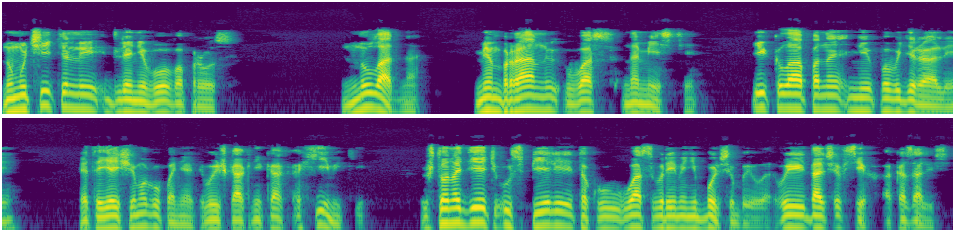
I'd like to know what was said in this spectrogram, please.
но мучительный для него вопрос. «Ну ладно, мембраны у вас на месте, и клапана не повыдирали. Это я еще могу понять, вы же как-никак химики. Что надеть успели, так у вас времени больше было, вы дальше всех оказались.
